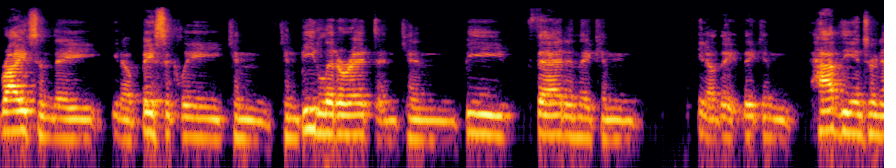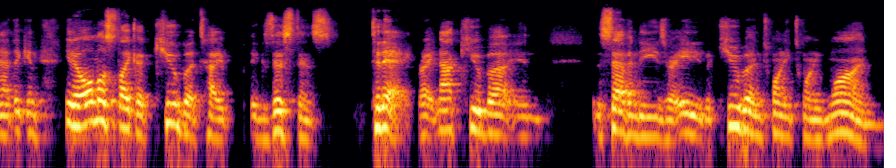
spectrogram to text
rights and they you know basically can can be literate and can be fed and they can you know they, they can have the internet. They can you know almost like a cuba type existence today right? Not cuba in the 70s or 80s but cuba in 2021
